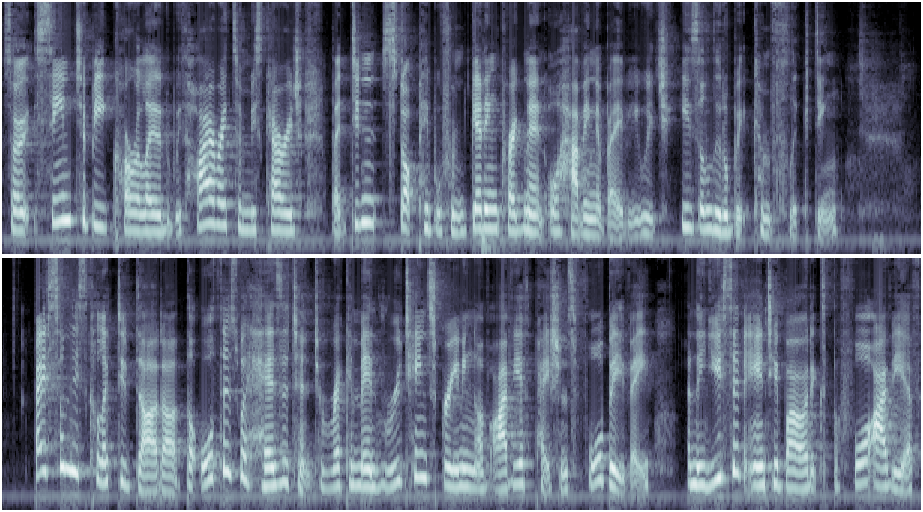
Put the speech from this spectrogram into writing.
So it seemed to be correlated with higher rates of miscarriage, but didn't stop people from getting pregnant or having a baby, which is a little bit conflicting. Based on this collective data, the authors were hesitant to recommend routine screening of IVF patients for BV, and the use of antibiotics before IVF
